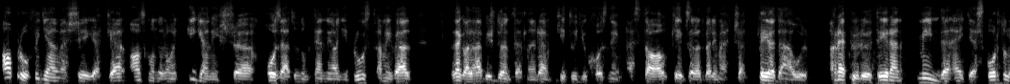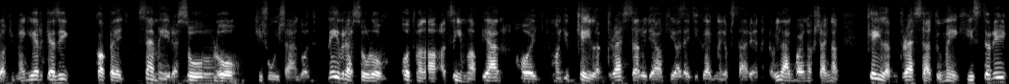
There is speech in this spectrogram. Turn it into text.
apró figyelmességekkel azt gondolom, hogy igenis hozzá tudunk tenni annyi pluszt, amivel legalábbis döntetlenre ki tudjuk hozni ezt a képzeletbeli meccset. Például a repülőtéren minden egyes sportoló, aki megérkezik, kap egy személyre szóló kis újságot. Névre szóló, ott van a, címlapján, hogy mondjuk Caleb Dressel, ugye, aki az egyik legnagyobb sztárja ennek a világbajnokságnak, Caleb Dressel to make history,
